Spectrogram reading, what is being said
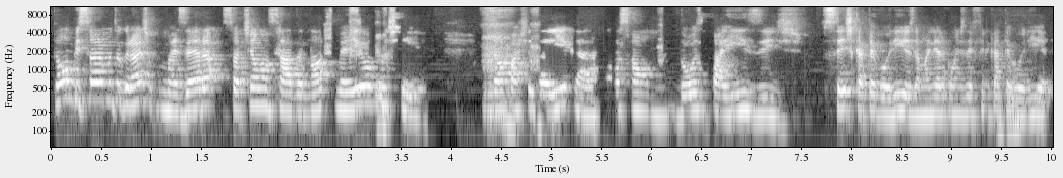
Então a ambição era muito grande, mas era só tinha lançado Not Mail no Chile. Então, a partir daí, cara, são 12 países, seis categorias, da maneira como a gente define categoria, né?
